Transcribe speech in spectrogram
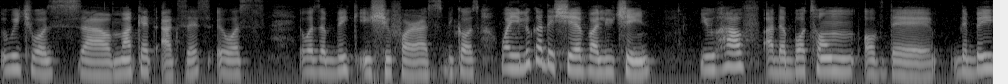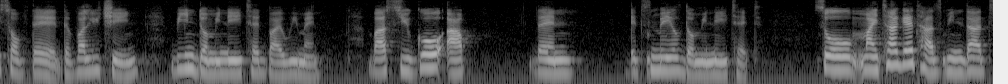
which was uh, market access. It was it was a big issue for us because when you look at the shea value chain, you have at the bottom of the the base of the the value chain being dominated by women, but as you go up, then it's male dominated. So my target has been that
